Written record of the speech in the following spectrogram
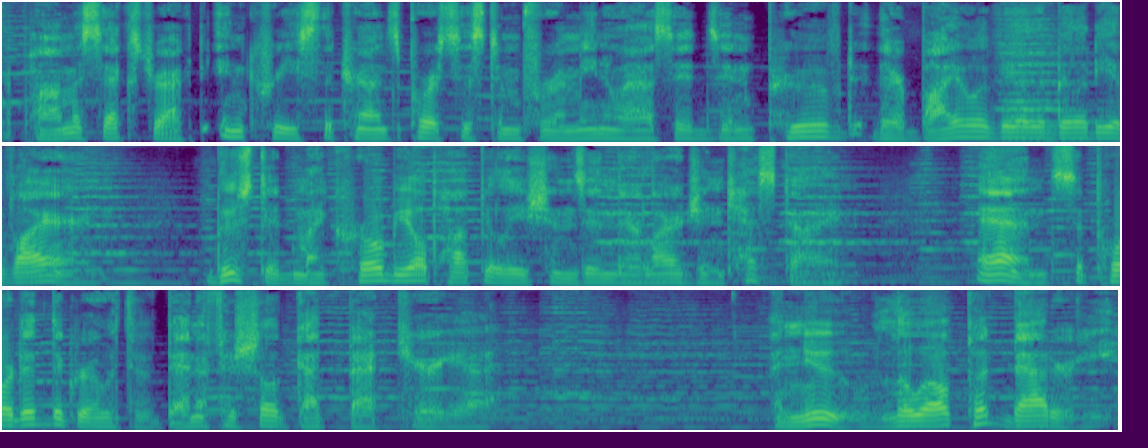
the pomace extract increased the transport system for amino acids, improved their bioavailability of iron, boosted microbial populations in their large intestine, and supported the growth of beneficial gut bacteria. A new low output battery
